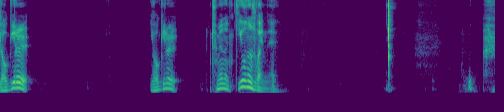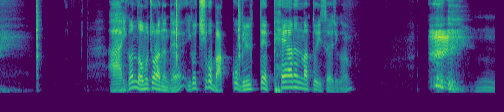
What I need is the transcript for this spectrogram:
여기를 여기를 두면은 끼우는 수가 있네. 아 이건 너무 쫄았는데 이거 치고 맞고 밀 때 패하는 맛도 있어요 지금. 음.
